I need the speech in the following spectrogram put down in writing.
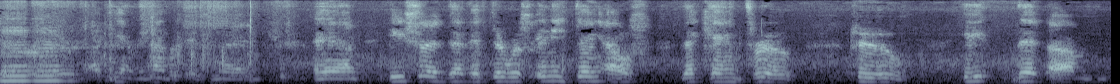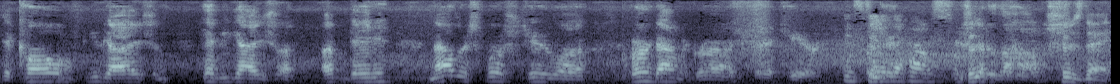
I can't remember his name. And he said that if there was anything else that came through to he that um, to call you guys and have you guys uh, updated. Now they're supposed to uh, burn down the garage back here Instead of the house. instead of the house. Who's they?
